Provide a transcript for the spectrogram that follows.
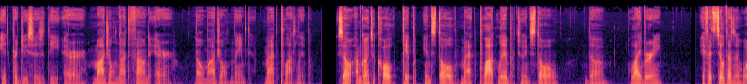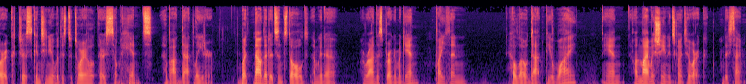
it produces the error module not found error. No module named matplotlib. So I'm going to call pip install matplotlib to install the library. If it still doesn't work, just continue with this tutorial. There's some hints about that later. But now that it's installed, I'm going to run this program again, python hello.py, and on my machine it's going to work this time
